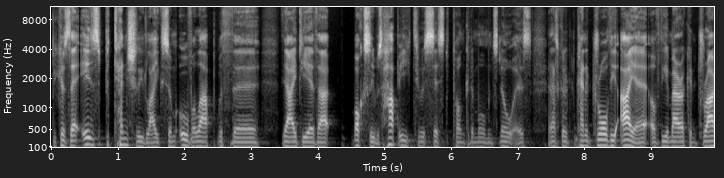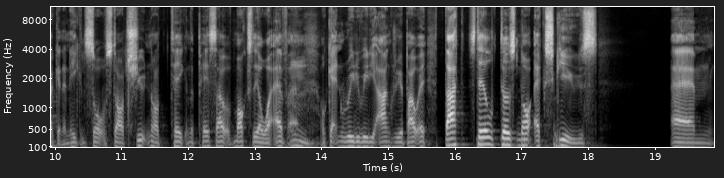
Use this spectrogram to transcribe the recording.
because there is potentially like some overlap with the the idea that Moxley was happy to assist Punk at a moment's notice, and that's going to kind of draw the ire of the American Dragon, and he can sort of start shooting or taking the piss out of Moxley or whatever, Hmm. or getting really, really angry about it. That still does not excuse. Um,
